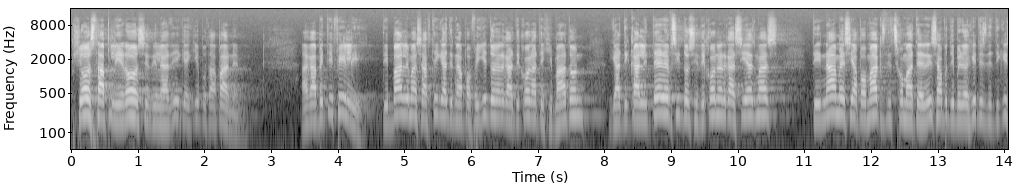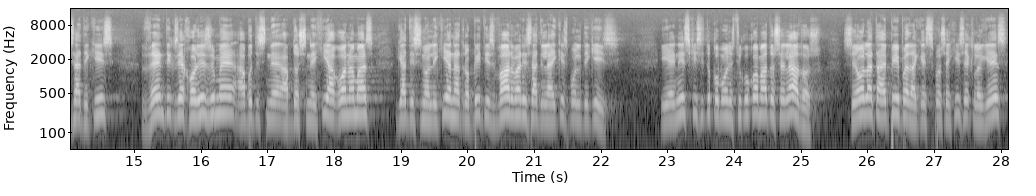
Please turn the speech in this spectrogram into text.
Ποιος θα πληρώσει δηλαδή και εκεί που θα πάνε. Αγαπητοί φίλοι, την πάλη μας αυτή για την αποφυγή των εργατικών ατυχημάτων, για την καλυτέρευση των συνθηκών εργασίας μας, την άμεση απομάκρυνση της χωματερής από την περιοχή της Δυτικής Αττικής, δεν την ξεχωρίζουμε από, από το συνεχή αγώνα μας για τη συνολική ανατροπή της βάρβαρης αντιλαϊκής πολιτικής. Η ενίσχυση του Κομμουνιστικού Κόμματος Ελλάδος σε όλα τα επίπεδα και στις προσεχείς εκλογές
